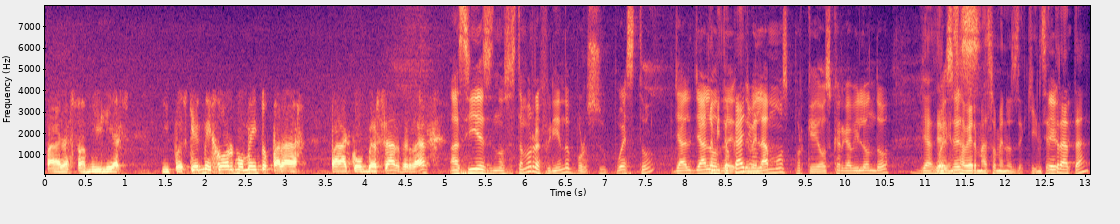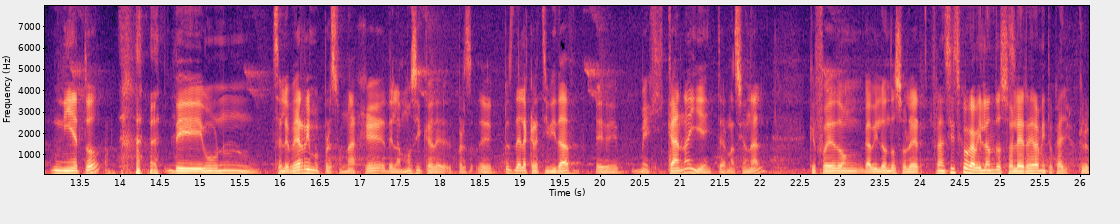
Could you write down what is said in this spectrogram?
para las familias. Y pues qué mejor momento para para conversar, ¿verdad? Así es, nos estamos refiriendo, por supuesto. Ya, ya lo de- develamos porque Oscar Gabilondo, Ya Pues deben saber más o menos de quién se eh, trata. nieto de un celebérrimo personaje de la música, de, eh, pues de la creatividad eh, mexicana y internacional, que fue don Gabilondo Soler, Francisco Gabilondo Soler era mi tocayo. creo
